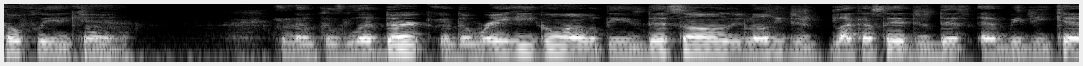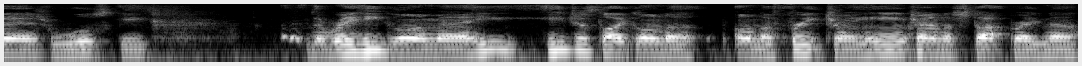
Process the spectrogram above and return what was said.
Hopefully it can. You know, because Lil Durk, the way he going with these diss songs, you know, he just, like I said, just diss FBG Cash, Wooski. The way he going, man, he he just like on the on the freak train. He ain't trying to stop right now.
